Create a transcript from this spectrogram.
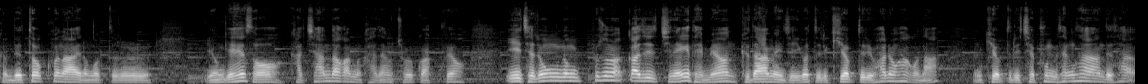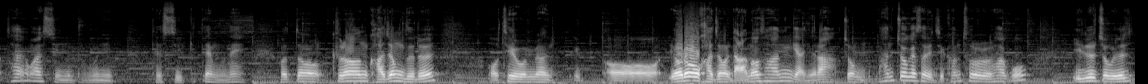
그 네트워크나 이런 것들을 연계해서 같이 한다고 하면 가장 좋을 것 같고요. 이 재정공 표준화까지 진행이 되면 그 다음에 이제 이것들이 기업들이 활용하거나 기업들이 제품 생산하는데 사, 사용할 수 있는 부분이 될 수 있기 때문에 어떤 그런 과정들을 어떻게 보면 어, 여러 과정을 나눠서 하는 게 아니라 좀 한쪽에서 이제 컨트롤을 하고 일률적으로 일-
